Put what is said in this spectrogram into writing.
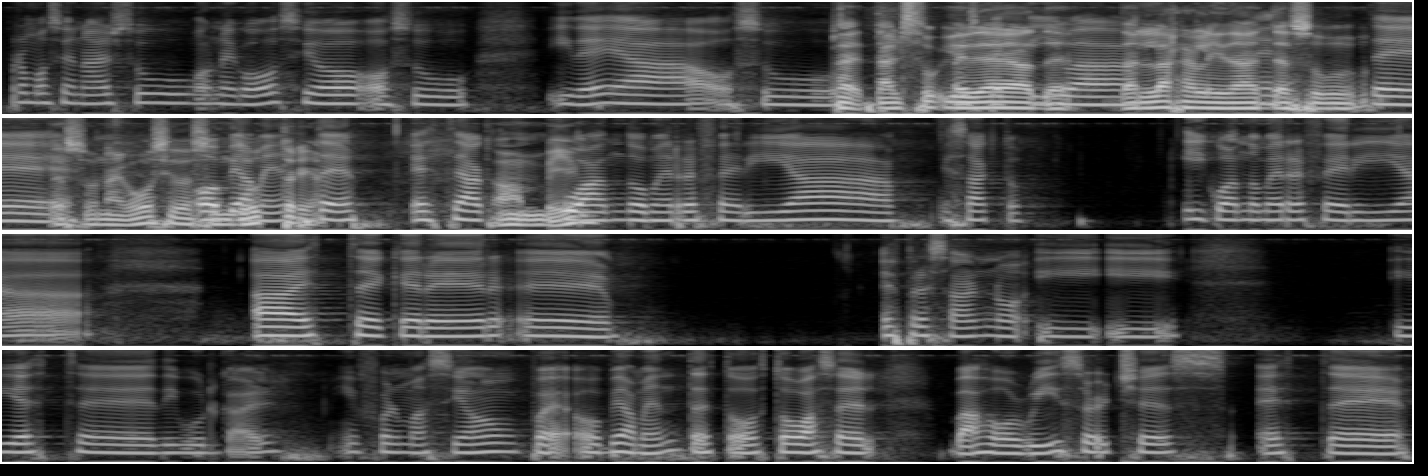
promocionar su negocio o su idea o su... O sea, dar su idea, de, dar la realidad de su, este, de su negocio, de su industria. obviamente, este, a- También. cuando me refería, exacto, y cuando me refería a este querer eh, expresarnos y, y, y, este divulgar información, pues obviamente todo esto va a ser bajo researches, este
